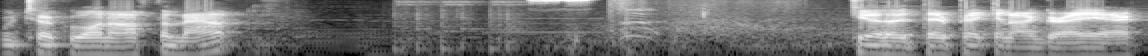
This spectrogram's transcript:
We took one off the map. Good, they're picking on gray hair.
